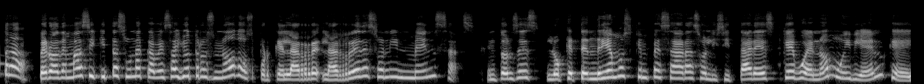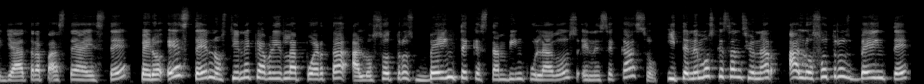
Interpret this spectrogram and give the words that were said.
otra, pero además si quitas una cabeza hay otros nodos, porque las redes son inmensas. Entonces, lo que tendríamos que empezar a solicitar es que, bueno, muy bien, que ya atrapaste a este, pero este nos tiene que abrir la puerta a los otros 20 que están vinculados en ese caso. Y tenemos que sancionar a los otros 20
